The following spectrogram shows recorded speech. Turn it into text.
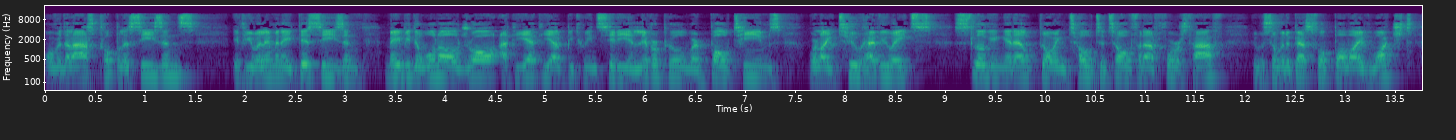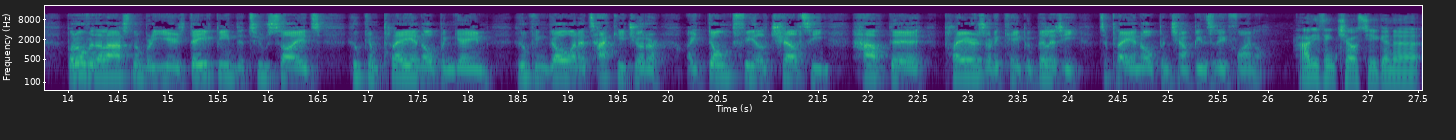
over the last couple of seasons. If you eliminate this season, maybe the one all draw at the Etihad between City and Liverpool, where both teams were like two heavyweights slugging it out, going toe to toe for that first half. It was some of the best football I've watched. But over the last number of years, they've been the two sides who can play an open game, who can go and attack each other. I don't feel Chelsea have the players or the capability to play an open Champions League final. How do you think Chelsea are going to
